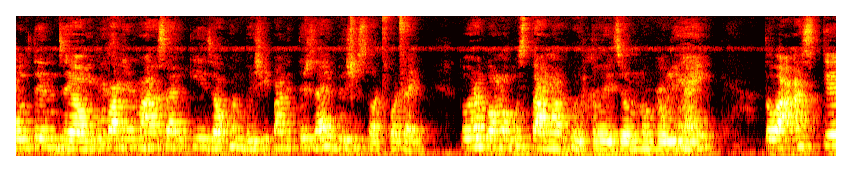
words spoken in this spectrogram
বলতেন যে অল্প পানির মাছ আর কি যখন বেশি পানিতে যায়, বেশি ছটফটায় তো ওরকম অবস্থা আমার হইতো এই জন্য বলি নাই। তো আজকে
